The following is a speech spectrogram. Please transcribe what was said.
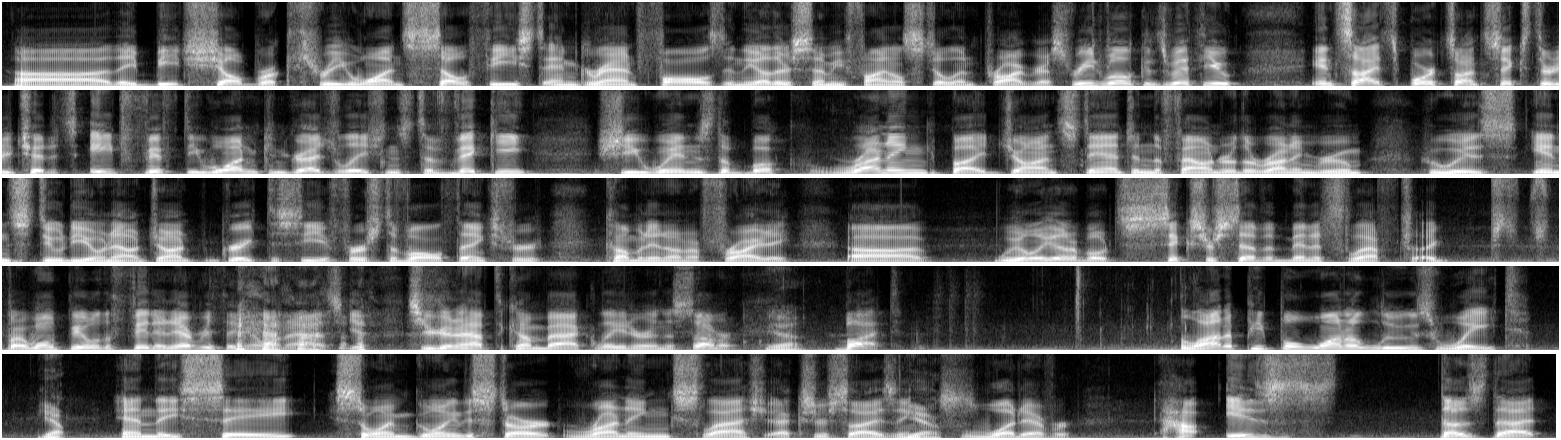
Uh, they beat Shellbrook 3 1 Southeast and Grand Falls in the other semifinals still in progress. Reed Wilkins with you. Inside Sports on 630 CHED. It's 851. Congratulations to Vicky. She wins the book Running by John Stanton, the founder of the Running Room, who is in studio now. John, great to see you, first of all. Thanks for coming in on a Friday. Uh, we only got about six or seven minutes left. I, I won't be able to fit in everything I want to ask you, so you're going to have to come back later in the summer. Yeah. But a lot of people want to lose weight, Yep. and they say, "So I'm going to start running slash exercising, Yes. whatever." How is does that?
